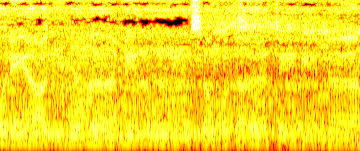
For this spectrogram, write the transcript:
وري عنهما من سوآتهما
